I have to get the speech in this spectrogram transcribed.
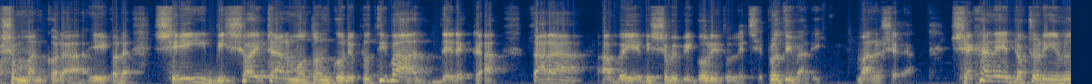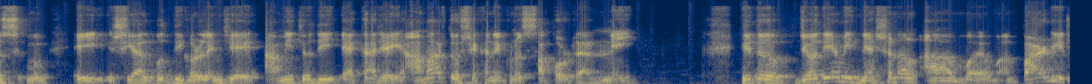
অসম্মান করা ইয়ে করা, সেই বিষয়টার মতন করে প্রতিবাদের একটা তারা বিশ্বব্যাপী গড়ে তুলেছে, প্রতিবাদী মানুষেরা। সেখানে ডক্টর ইউনুস, এই শিয়াল বুদ্ধি করলেন যে, আমি যদি একা যাই, আমার তো সেখানে কোনো সাপোর্টার নেই। কিন্তু যদি আমি ন্যাশনাল পার্টির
